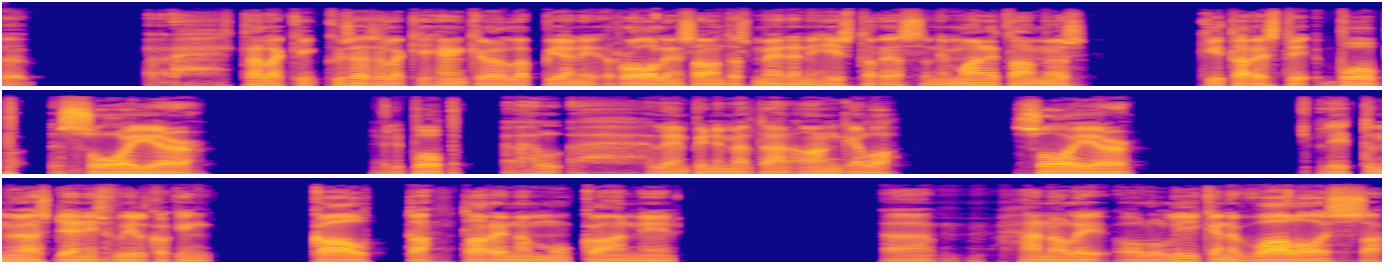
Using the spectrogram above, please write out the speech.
äh, tälläkin kyseiselläkin henkilöllä pieni roolinsa on tässä meidän historiassa, niin mainitaan myös kitaristi Bob Sawyer, eli Bob äh, lempinimeltään Angelo Sawyer, liittyy myös Dennis Wilcockin kautta tarinan mukaan, niin äh, hän oli ollut liikennevaloissa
